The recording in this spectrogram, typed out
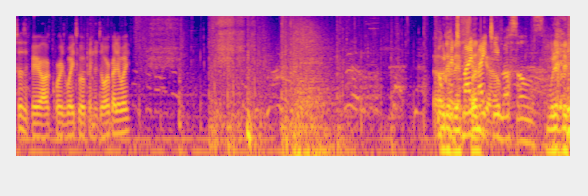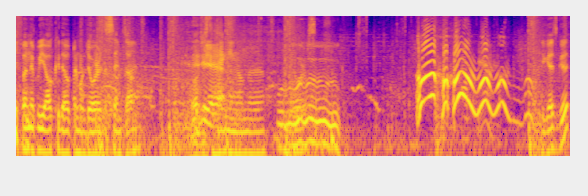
That was a very awkward way to open the door, by the way. Would have Look at been my fun. mighty muscles. Would have been fun if we all could open the door at the same time. While just Yeah. hanging on the. Oh. You guys good?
